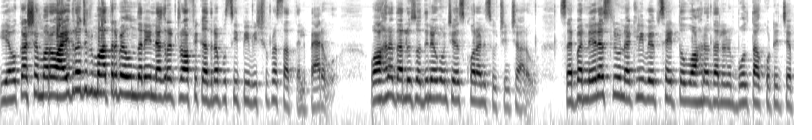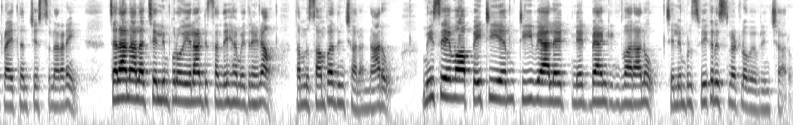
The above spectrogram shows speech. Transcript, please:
ఈ అవకాశం మరో ఐదు రోజులు మాత్రమే ఉందని నగర ట్రాఫిక్ అదనపు సిపి విశ్వప్రసాద్ తెలిపారు. వాహనదారులు సద్వినియోగం చేసుకోవాలని సూచించారు. సైబర్ నేరస్తులు నకిలీ వెబ్సైట్తో వాహనదారులను బోల్తా కొట్టించే ప్రయత్నం చేస్తున్నారని చలానాల చెల్లింపులో ఎలాంటి సందేహం ఎదురైనా తమను సంప్రదించాలన్నారు. మీ సేవ Paytm T wallet net banking ద్వారాను చెల్లింపులు స్వీకరిస్తున్నట్లు వివరించారు.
